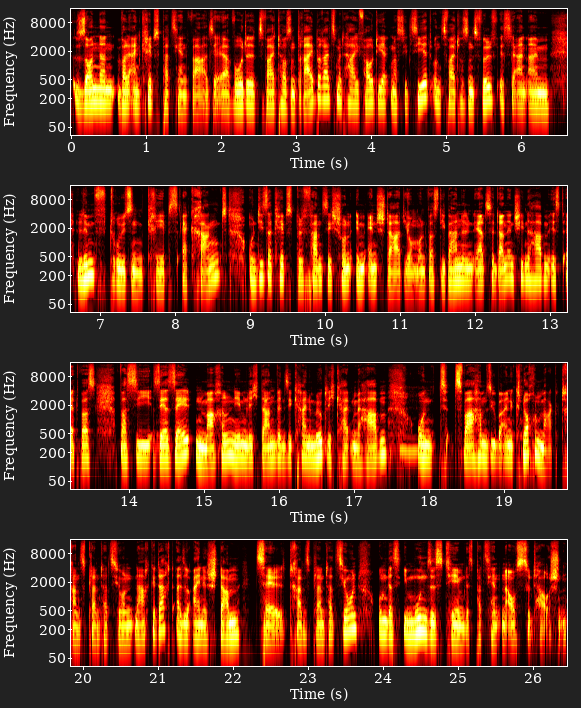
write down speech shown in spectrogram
sondern weil er ein Krebspatient war. Also er wurde 2003 bereits mit HIV diagnostiziert und 2012 ist er an einem Lymphdrüsenkrebs erkrankt und dieser Krebs befand sich schon im Endstadium. Und was die behandelnden Ärzte dann entschieden haben, ist etwas, was sie sehr selten machen, nämlich dann, wenn sie keine Möglichkeiten mehr haben mhm. Und zwar haben sie über eine Knochenmarktransplantation nachgedacht, also eine Stammzelltransplantation, um das Immunsystem des Patienten auszutauschen.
